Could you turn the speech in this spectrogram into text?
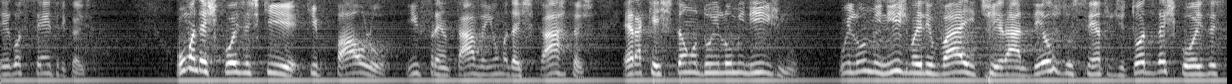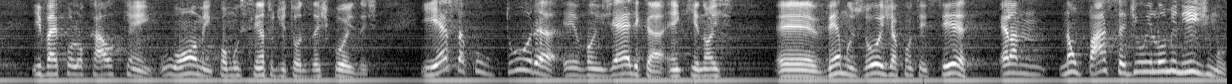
egocêntricas. Uma das coisas que, que Paulo enfrentava em uma das cartas era a questão do iluminismo. O iluminismo ele vai tirar Deus do centro de todas as coisas e vai colocar o quem? O homem como centro de todas as coisas. E essa cultura evangélica em que nós é, vemos hoje acontecer, ela não passa de um iluminismo,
